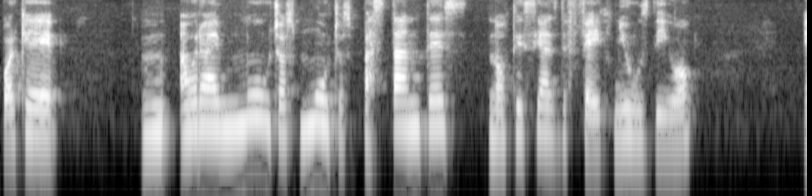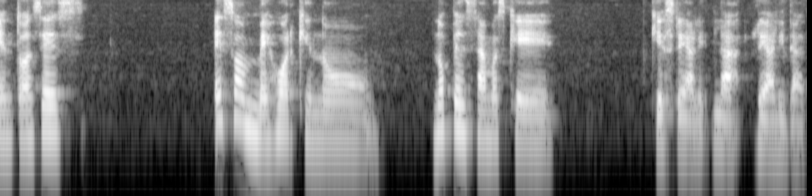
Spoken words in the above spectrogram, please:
porque ahora hay muchas, muchas, bastantes noticias de fake news, digo. Entonces, eso mejor que no, no pensamos que, que es la realidad.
